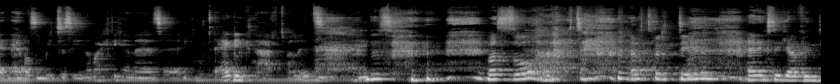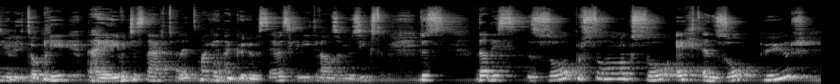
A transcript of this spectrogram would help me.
En hij was een beetje zenuwachtig en hij zei, ik moet eigenlijk naar het toilet. dus het was zo hard, hard. En ik zeg, ja, vinden jullie het oké dat hij eventjes naar het toilet mag? En dan kunnen we zelfs genieten van zijn muziekstuk. Dus dat is zo persoonlijk, zo echt en zo puur.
